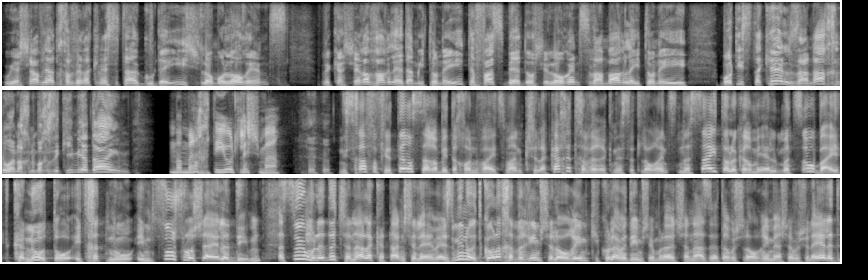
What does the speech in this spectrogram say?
הוא ישב ליד חבר הכנסת האגודאי שלמה לורנץ, וכאשר עבר לידם עיתונאי, תפס בידו של לורנץ ואמר לעיתונאי, בוא תסתכל, זה אנחנו, אנחנו מחזיקים ידיים. ממלכתיות לשמה. נסחף אף יותר שר הביטחון ויצמן, כשלקח את חבר הכנסת לורנץ, נסע איתו לכרמיאל, מצאו בית, קנו אותו, התחתנו, אימצו שלושה ילדים, עשו יום הולדת שנה לקטן שלהם, הזמינו את כל החברים של ההורים, כי כולם יודעים שיום הולדת שנה זה יותר בשביל ההורים מאשר בשביל הילד,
